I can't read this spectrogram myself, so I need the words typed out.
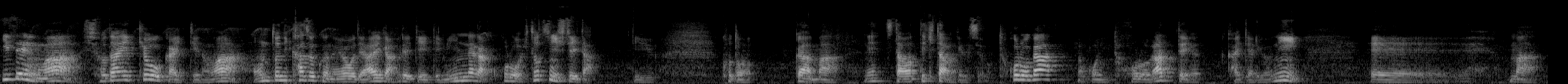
以前は初代教会っていうのは本当に家族のようで愛が溢れていてみんなが心を一つにしていたっていうことがまあね伝わってきたわけですよ。ところがここに「ところが」って書いてあるように、えーまあ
